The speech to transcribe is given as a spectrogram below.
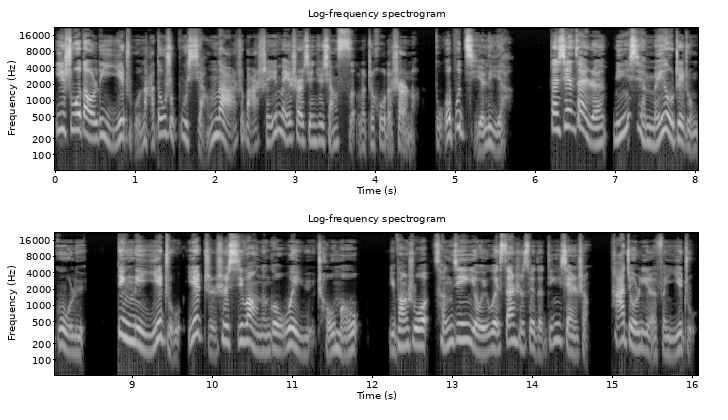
一说到立遗嘱，那都是不祥的，是吧？谁没事先去想死了之后的事儿呢？多不吉利呀！但现在人明显没有这种顾虑，订立遗嘱也只是希望能够未雨绸缪。比方说，曾经有一位三十岁的丁先生，他就立了份遗嘱。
